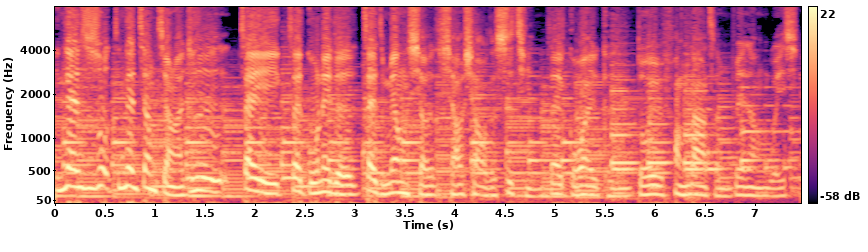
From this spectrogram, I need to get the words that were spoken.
应该是说，应该这样讲啊，就是在在国内的再怎么样小小小的事情，在国外可能都会放大成非常危险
